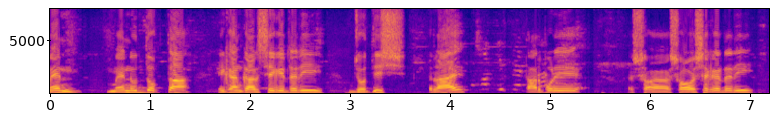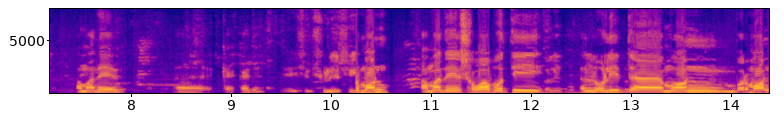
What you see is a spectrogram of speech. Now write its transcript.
মেন মেন উদ্যোক্তা এখানকার সেক্রেটারি জ্যোতিষ রায় তারপরে সহ সেক্রেটারি আমাদের বর্মন আমাদের সভাপতি ললিত মোহন বর্মন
